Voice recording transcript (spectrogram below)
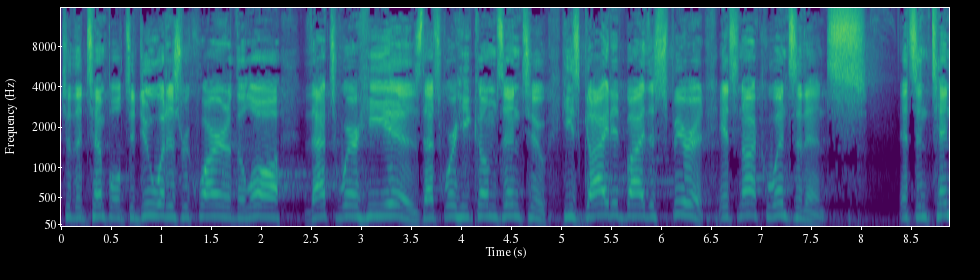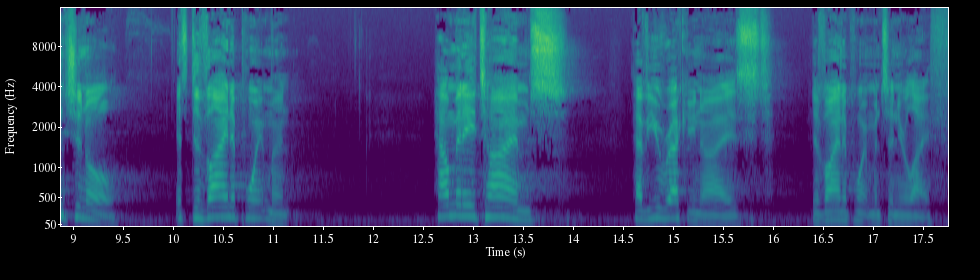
to the temple to do what is required of the law, that's where he is. That's where he comes into. He's guided by the Spirit. It's not coincidence, it's intentional, it's divine appointment. How many times have you recognized divine appointments in your life?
